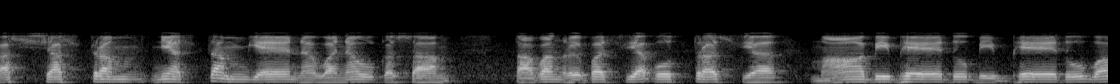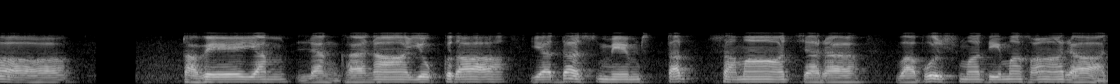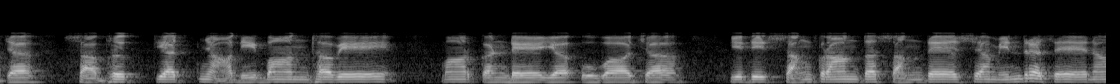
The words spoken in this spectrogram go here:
कशस्त्रं न्यस्तं येन वनौकसां तव नृपस्य पुत्रस्य मा बिभेदु बिभेदु वा। तवेयं लङ्घनायुक्ता यदस्मिंस्तत्समाचर वपुष्मतिमहाराज सभृत्यज्ञादिबान्धवे मार्कण्डेय उवाच। इति सङ्क्रान्तसन्देशमिन्द्रसेना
